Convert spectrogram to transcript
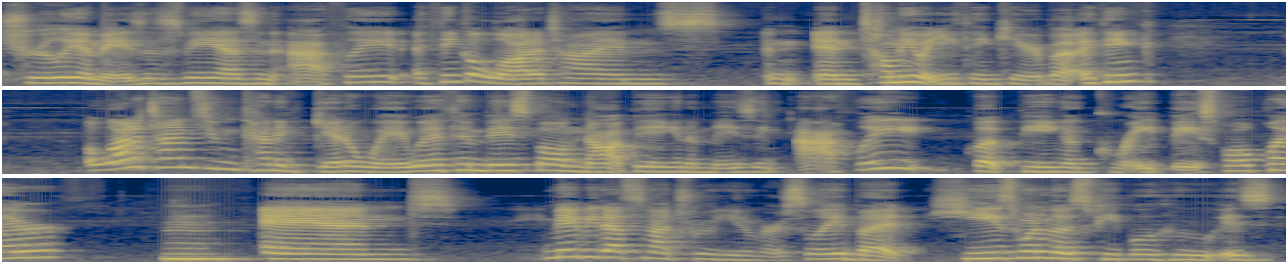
truly amazes me as an athlete. I think a lot of times and and tell me what you think here, but I think a lot of times you can kind of get away with in baseball not being an amazing athlete, but being a great baseball player. Mm. And maybe that's not true universally, but he's one of those people who is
